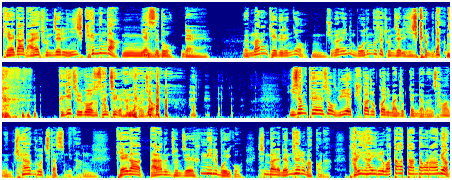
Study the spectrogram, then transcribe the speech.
개가 나의 존재를 인식했는가? 음. no. 네. 웬만한 개들은요, 음. 주변에 있는 모든 것의 존재를 인식합니다. 그게 즐거워서 산책을 하는 거죠. 이 상태에서 위에 추가 조건이 만족된다면 상황은 최악으로 치닫습니다. 음. 개가 나라는 존재에 흥미를 보이고 신발에 냄새를 맡거나 다리 사이를 왔다 갔다 한다거나 하면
